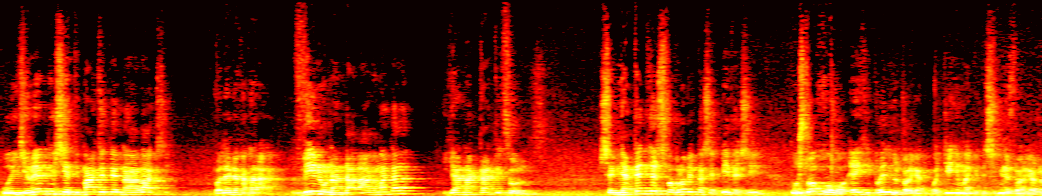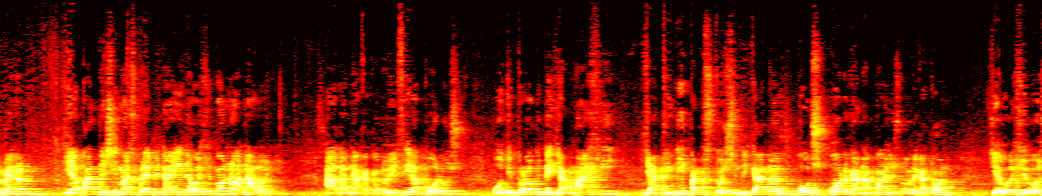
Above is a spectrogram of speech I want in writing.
που η κυβέρνηση ετοιμάζεται να αλλάξει. Το λέμε καθαρά δίνουν ανταλλάγματα για να κρατηθούν. Σε μια τέτοια σφοδρότητα επίδεση που στόχο έχει το ίδιο το εργατικό κίνημα και τις σημείες των εργαζομένων, η απάντησή μας πρέπει να είναι όχι μόνο ανάλογη, αλλά να κατανοηθεί από όλους ότι πρόκειται για μάχη για την ύπαρξη των συνδικάτων ως όργανα πάλι των εργατών και όχι ως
